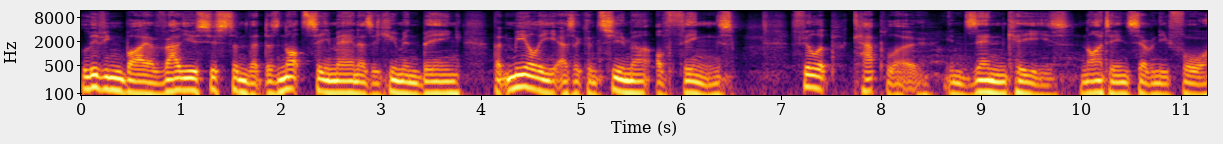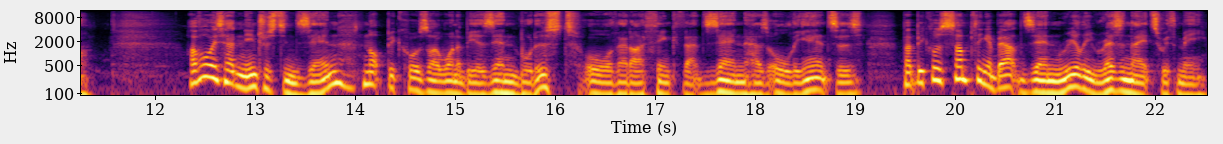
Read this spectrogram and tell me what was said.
living by a value system that does not see man as a human being, but merely as a consumer of things. Philip Kapleau in Zen Keys, 1974 I've always had an interest in Zen, not because I want to be a Zen Buddhist, or that I think that Zen has all the answers, but because something about Zen really resonates with me.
